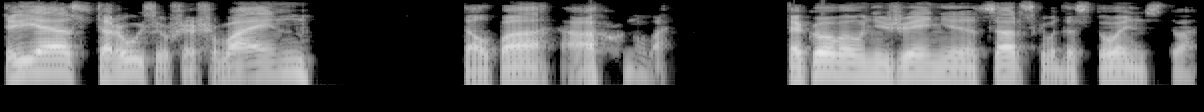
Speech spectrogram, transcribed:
ты есть Русюша Швайн, Толпа ахнула. Такого унижения царского достоинства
